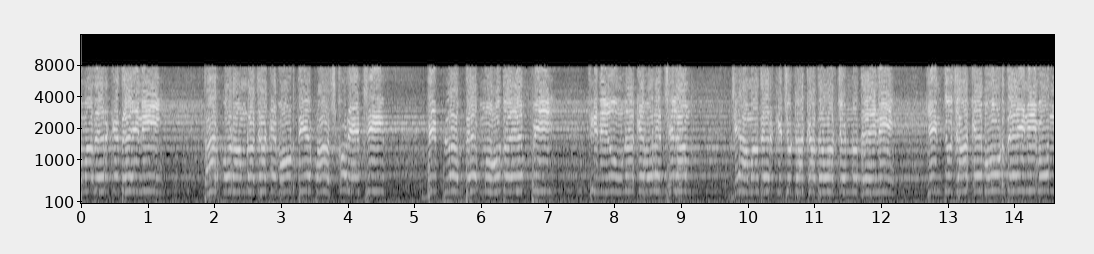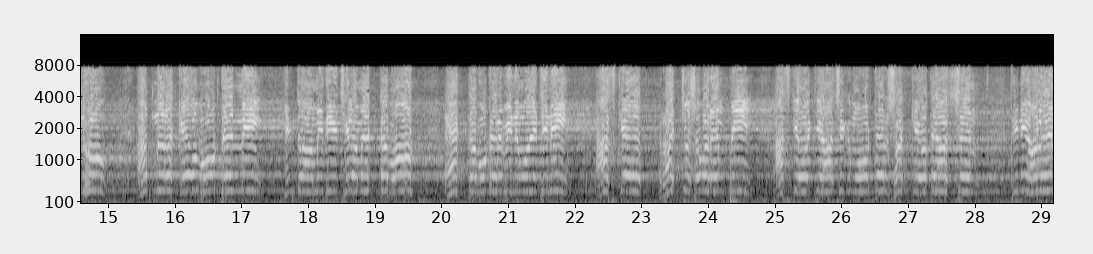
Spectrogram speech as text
আমাদেরকে দেয়নি। তারপর আমরা যাকে ভোট দিয়ে পাশ করেছি, বিপ্লব দেব মহোদয় এমপি তিনি উনাকে বলেছিলাম যে আমাদের কিছু টাকা দেওয়ার জন্য দেয়নি কিন্তু যাকে ভোট দেয়নি বন্ধু আপনারা কেউ ভোট দেননি কিন্তু আমি দিয়েছিলাম একটা ভোট একটা ভোটের বিনিময়ে যিনি আজকে রাজ্যসভার এমপি, আজকে ঐতিহাসিক মুহূর্তের সাক্ষী হতে আসছেন। তিনি হলেন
